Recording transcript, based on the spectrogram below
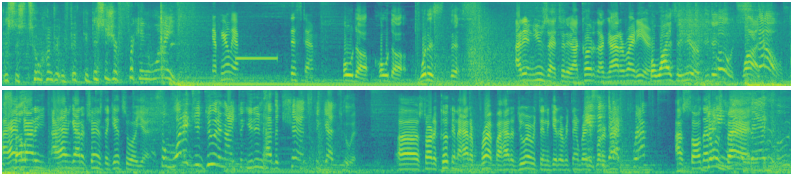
This is 250. This is your freaking life. Apparently, a system. Hold up, hold up. What is this? I didn't use that today. I cut it. I got it right here. But why is it here? If you didn't, Oh, it why? smells. I hadn't smell- got a, I hadn't got a chance to get to it yet. So what did you do tonight that you didn't have a chance to get to it? Uh, started cooking. I had to prep. I had to do everything to get everything ready for the Isn't that prep? I saw that it was Getting rid of bad. bad food?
